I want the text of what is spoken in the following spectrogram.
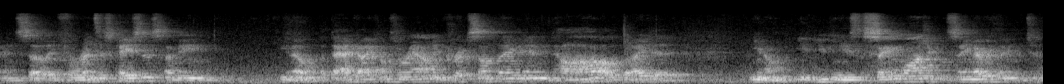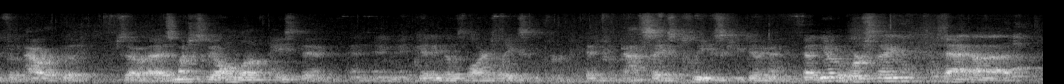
And so in forensics cases, I mean, you know, a bad guy comes around, encrypts something, and ha ha ha, look what I did. You know, you, you can use the same logic, the same everything to, for the power of good. So uh, as much as we all love paste bin and, and, and getting those large leaks, and and for God's sakes, please keep doing it. Uh, you know the worst thing that, uh,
